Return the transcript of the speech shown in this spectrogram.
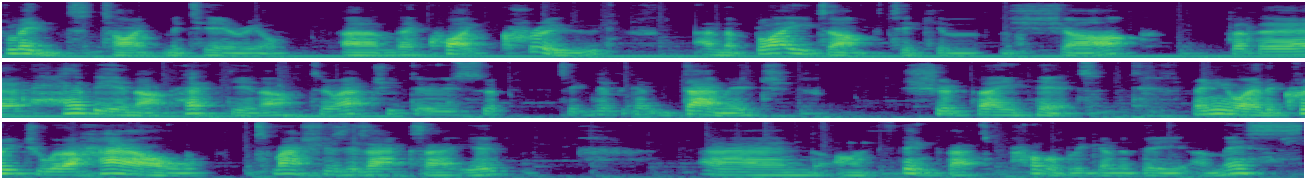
flint type material. Um, they're quite crude, and the blades aren't particularly sharp, but they're heavy enough, hefty enough to actually do some significant damage should they hit. Anyway, the creature with a howl smashes his axe at you, and I think that's probably going to be a miss.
